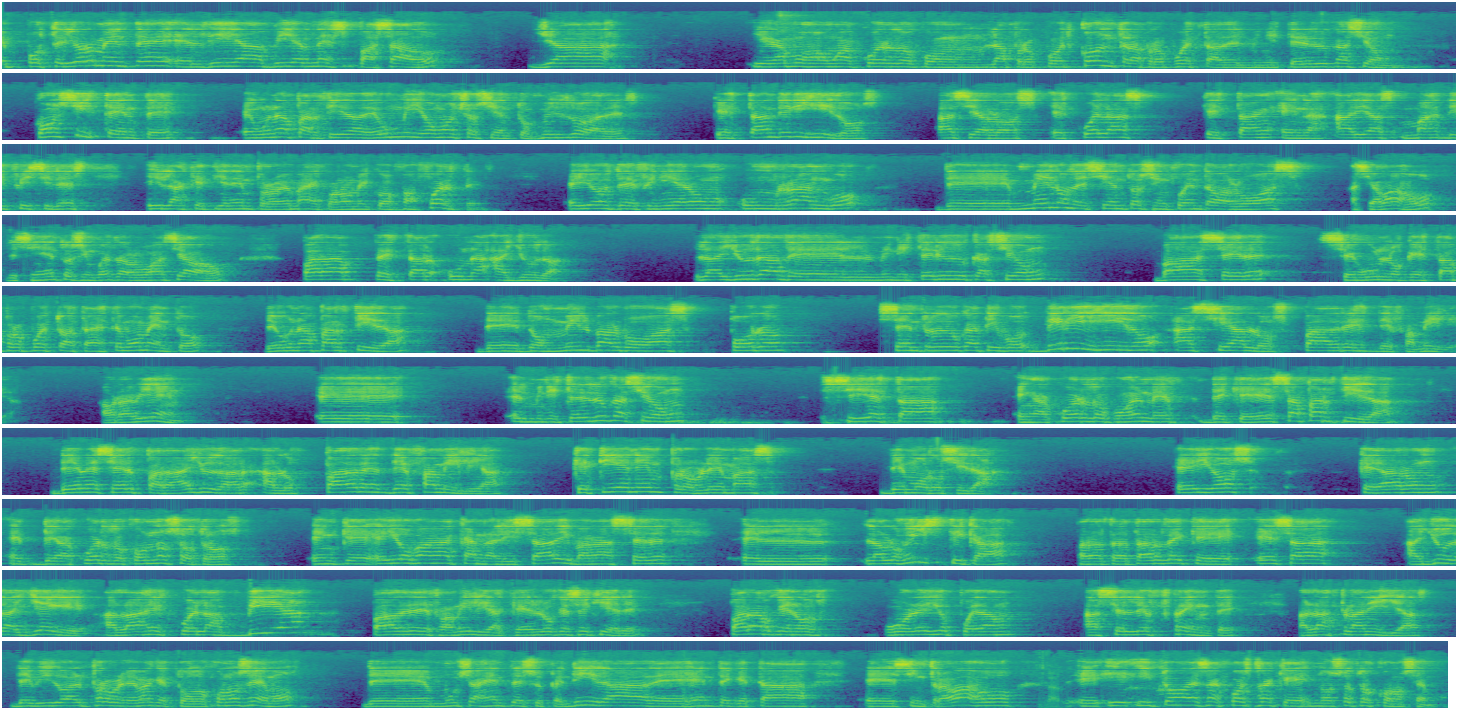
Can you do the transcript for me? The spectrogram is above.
Eh, posteriormente, el día viernes pasado, ya llegamos a un acuerdo con la contrapropuesta del Ministerio de Educación, consistente en una partida de 1.800.000 dólares que están dirigidos hacia las escuelas que están en las áreas más difíciles y las que tienen problemas económicos más fuertes. Ellos definieron un rango de menos de 150 balboas hacia abajo, de 150 balboas hacia abajo, para prestar una ayuda. La ayuda del Ministerio de Educación va a ser, según lo que está propuesto hasta este momento, de una partida de 2.000 balboas por centro educativo dirigido hacia los padres de familia. Ahora bien, eh, el Ministerio de Educación sí está en acuerdo con el MEF de que esa partida debe ser para ayudar a los padres de familia que tienen problemas de morosidad. Ellos quedaron eh, de acuerdo con nosotros en que ellos van a canalizar y van a hacer la logística para tratar de que esa ayuda llegue a las escuelas vía padre de familia, que es lo que se quiere, para que los colegios puedan hacerle frente a las planillas debido al problema que todos conocemos de mucha gente suspendida, de gente que está eh, sin trabajo eh, y, y todas esas cosas que nosotros conocemos.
